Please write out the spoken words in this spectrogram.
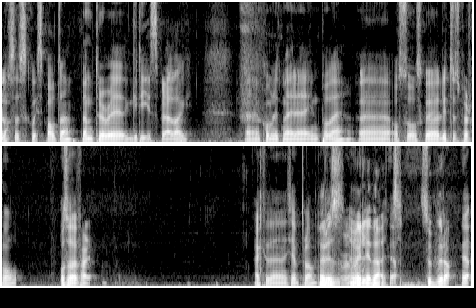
Lasses quizspalte. Den tror jeg blir grisbra i dag. Uh, kommer litt mer inn på det. Eh, og så skal vi ha lyttespørsmål. Og så er vi ferdig. Er ikke det kjempebra? Høres veldig bra ut. Ja. Superbra.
